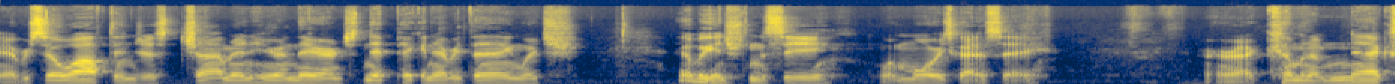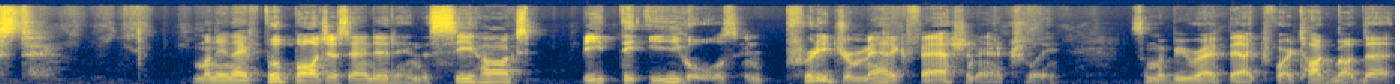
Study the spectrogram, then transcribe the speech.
every so often just chiming in here and there and just nitpicking everything, which it'll be interesting to see what more he's got to say. All right, coming up next, Monday Night Football just ended, and the Seahawks beat the Eagles in pretty dramatic fashion, actually. So I'm going to be right back before I talk about that.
